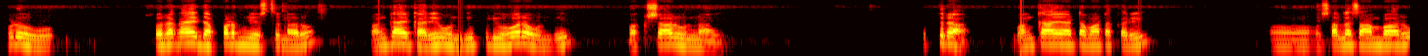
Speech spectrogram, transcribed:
ఇప్పుడు సొరకాయ దప్పడం చేస్తున్నారు. వంకాయ కర్రీ ఉంది పులిహోర ఉంది భక్షాలు ఉన్నాయి. ఉత్తర వంకాయ టమాటా కర్రీ సల్ల సాంబారు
